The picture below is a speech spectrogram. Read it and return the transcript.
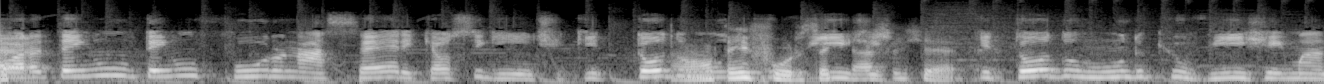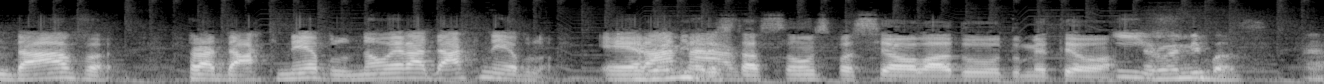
Agora tem um, tem um furo na série que é o seguinte, que todo Não, não mundo tem que furo, que Virgem- acha que é. que todo mundo que o Virgem mandava pra Dark Nebula não era a Dark Nebula, era Era a a a estação espacial lá do, do Meteor. Isso. Era o M-Bus. É.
